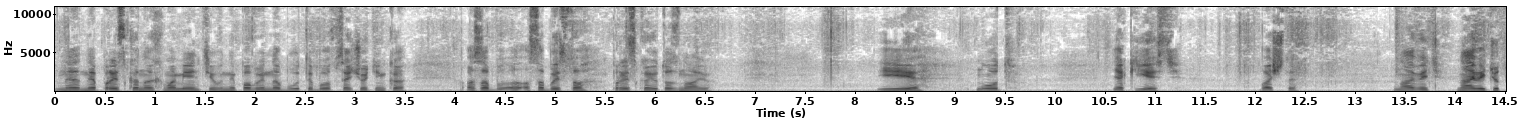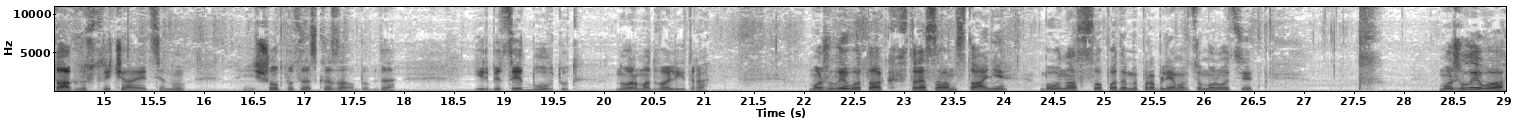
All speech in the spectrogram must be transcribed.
Не, неприсканих моментів не повинно бути, бо все чотенько особ, особисто прискаю, то знаю. І ну от як є. Бачите? Навіть навіть отак зустрічається. Ну, і що б це сказав би, да? Гербіцид був тут. Норма 2 літра. Можливо, так в стресовому стані, бо у нас з опадами проблеми в цьому році. Можливо,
